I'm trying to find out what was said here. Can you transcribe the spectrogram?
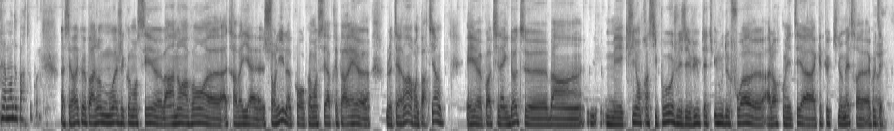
vraiment de partout. Quoi. Ah, c'est vrai que par exemple, moi j'ai commencé euh, bah, un an avant euh, à travailler euh, sur l'île pour commencer à préparer le terrain avant de partir. Et pour la petite anecdote, ben, mes clients principaux, je les ai vus peut-être une ou deux fois alors qu'on était à quelques kilomètres à côté. Ah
